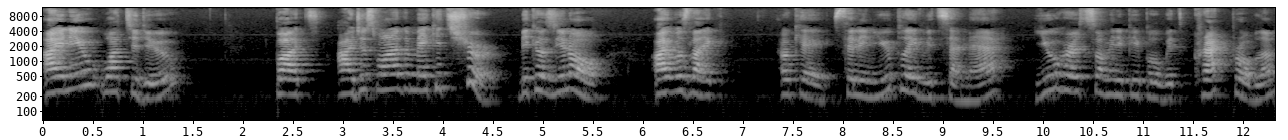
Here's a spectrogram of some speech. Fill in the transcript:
I knew what to do, but I just wanted to make it sure because you know, I was like, okay, Celine, you played with Selmer. You heard so many people with crack problem.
